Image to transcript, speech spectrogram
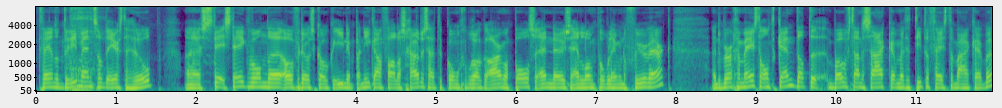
203 mensen op de eerste hulp. Eh, ste- steekwonden, overdoos cocaïne, paniekaanvallen, schouders uit de kom, gebroken armen, polsen en neuzen en longproblemen door vuurwerk. De burgemeester ontkent dat de bovenstaande zaken met het titelfeest te maken hebben.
